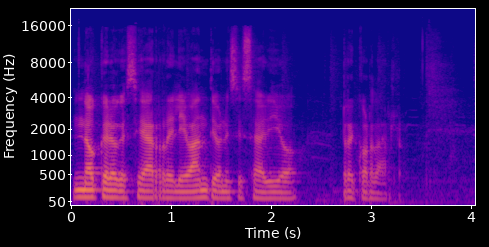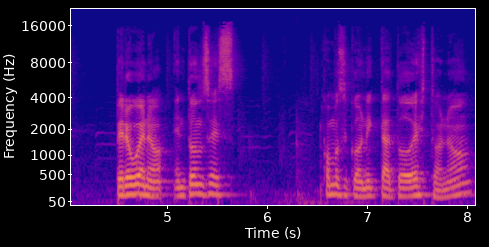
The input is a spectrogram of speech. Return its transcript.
no creo que sea relevante o necesario recordarlo. Pero bueno, entonces cómo se conecta todo esto, ¿no?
